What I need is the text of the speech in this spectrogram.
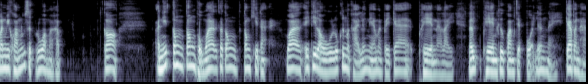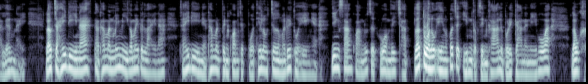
มันมีความรู้สึกร่วมครับ ก็อันนี้ต้องต้องผมว่าก็ต้องต้องคิดอะว่าไอ้ที่เราลุกขึ้นมาขายเรื่องนี้มันไปแก้เพนอะไร แล้วเพนคือความเจ็บปวดเรื่องไหน แก้ปัญหาเรื่องไหน แล้วจะให้ดีนะ แต่ถ้ามันไม่มีก็ไม่เป็นไรนะ จะให้ดีเนี่ยถ้ามันเป็นความเจ็บปวดที่เราเจอมาด้วยตัวเองเนี่ยยิ่งสร้างความรู้สึกร่วมได้ชัด แล้วตัวเราเองเราก็จะอินกับสินค้าหรือบริการอันนี้ เพราะว่าเราเค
